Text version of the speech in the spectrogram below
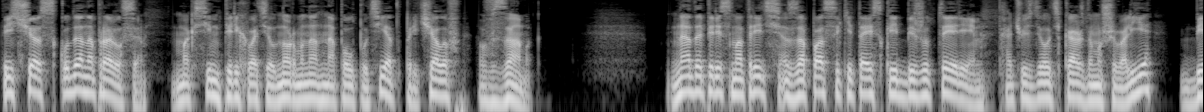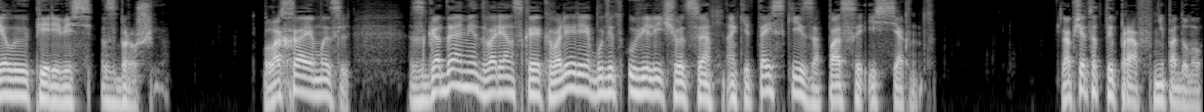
«Ты сейчас куда направился?» Максим перехватил Нормана на полпути от причалов в замок. Надо пересмотреть запасы китайской бижутерии. Хочу сделать каждому шевалье белую перевесь с брошью. Плохая мысль. С годами дворянская кавалерия будет увеличиваться, а китайские запасы иссякнут. «Вообще-то ты прав, не подумал»,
